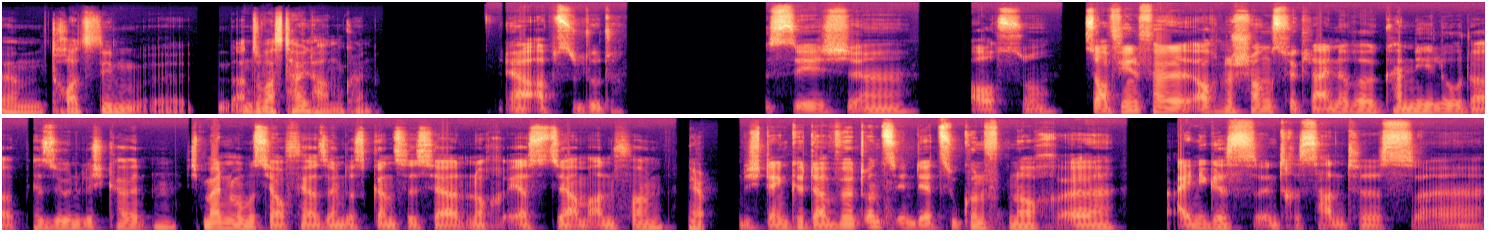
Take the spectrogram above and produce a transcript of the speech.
ähm, trotzdem äh, an sowas teilhaben können. Ja, absolut. Das sehe ich äh, auch so. Ist auf jeden Fall auch eine Chance für kleinere Kanäle oder Persönlichkeiten. Ich meine, man muss ja auch fair sein, das Ganze ist ja noch erst sehr am Anfang. Ja. Und ich denke, da wird uns in der Zukunft noch äh, einiges Interessantes äh,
